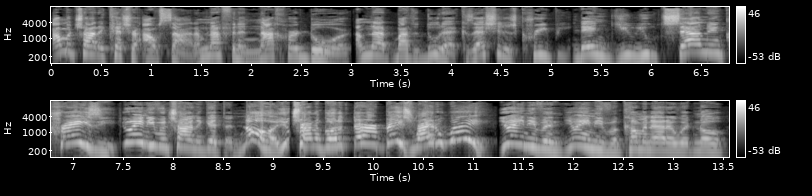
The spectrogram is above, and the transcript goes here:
I'm gonna try to catch her outside. I'm not finna knock her door. I'm not about to do that because that shit is creepy. And then you you sounding crazy. You ain't even trying to get to know her. You trying to go to third base right away. You ain't even you ain't even coming at her with no.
